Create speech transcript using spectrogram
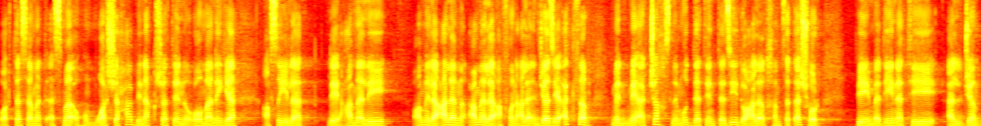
وارتسمت أسماءهم موشحة بنقشة رومانية أصيلة لعمل عمل على عمل عفوا على إنجازها أكثر من 100 شخص لمدة تزيد على الخمسة أشهر بمدينة الجم.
